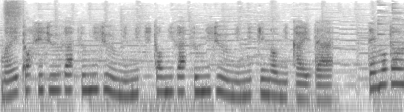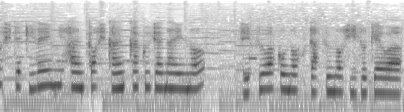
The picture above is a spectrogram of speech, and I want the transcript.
毎年10月22日と2月22日の2回だ。でもどうして綺麗に半年間隔じゃないの？実はこの2つの日付は、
